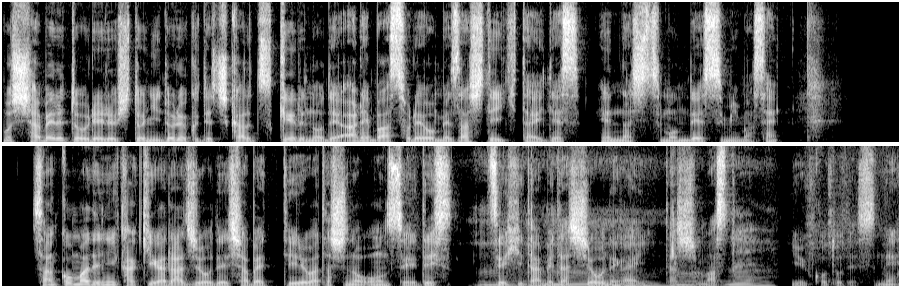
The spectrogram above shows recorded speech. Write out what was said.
もし喋ると売れる人に努力で近づけるのであればそれを目指していきたいです。変な質問ですみません参考までに下記がラジオで喋っている私の音声です。ぜひダメ出しをお願いいたします、ということですね。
